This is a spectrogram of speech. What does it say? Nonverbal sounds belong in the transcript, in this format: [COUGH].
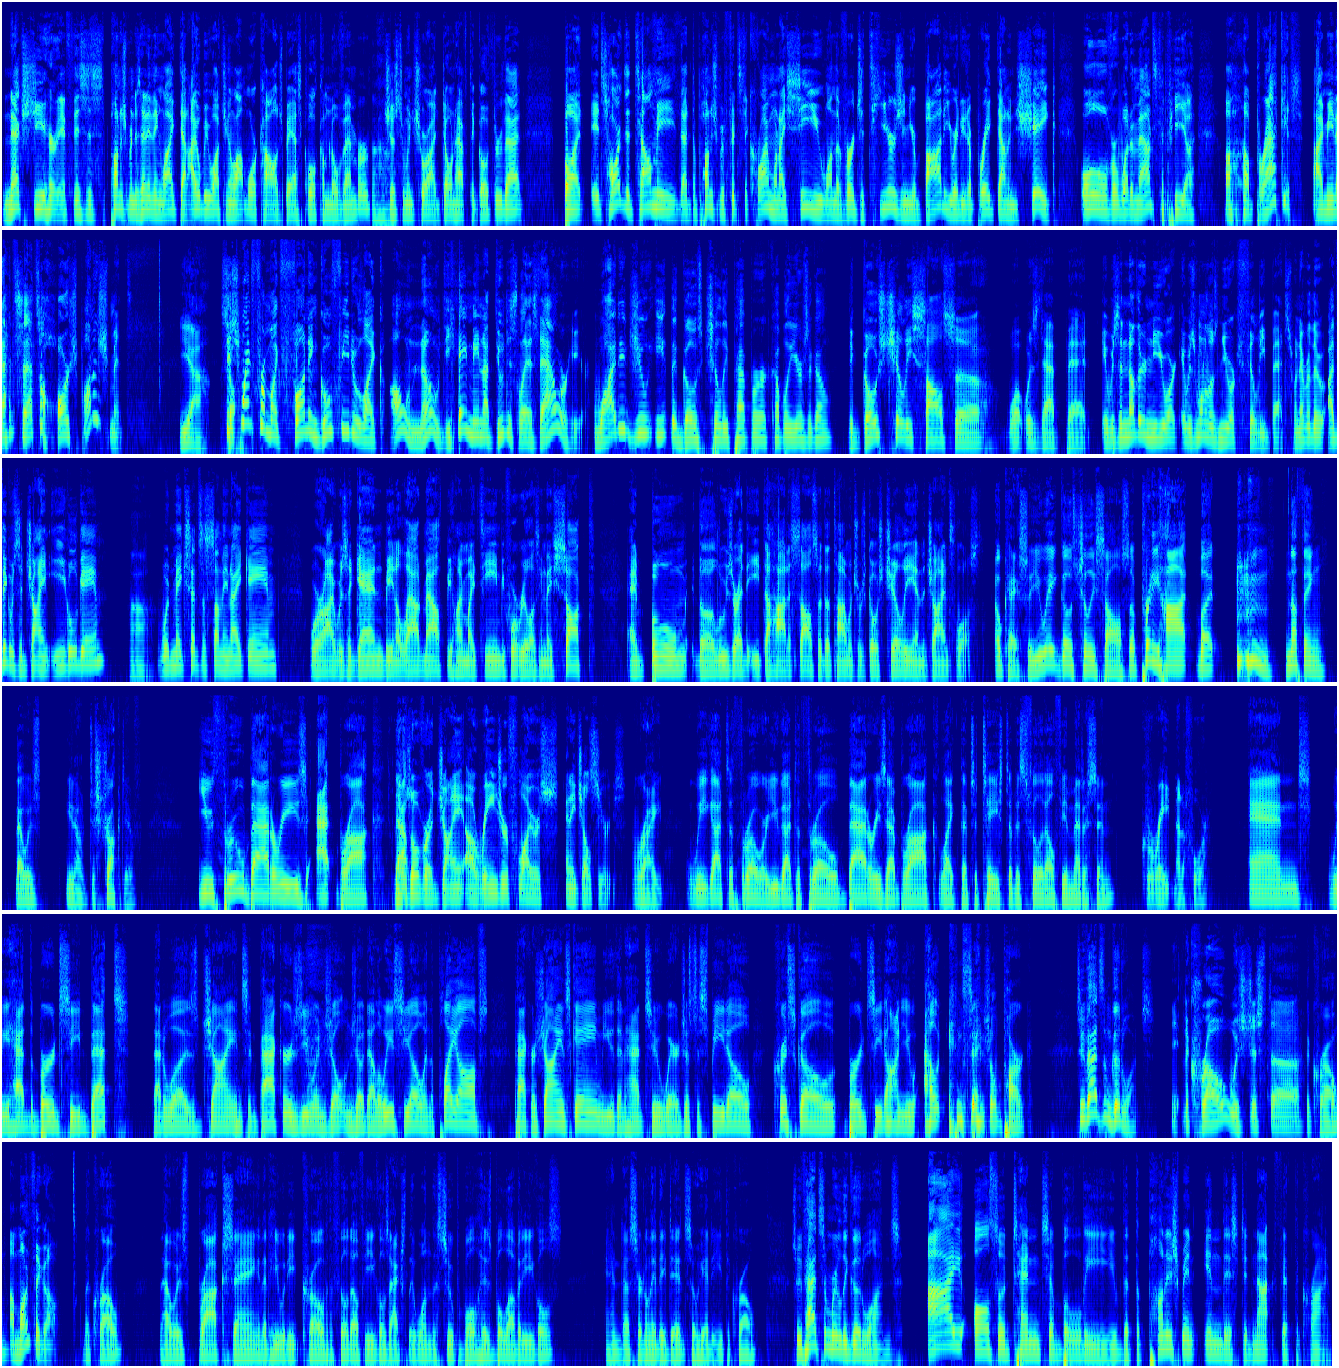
next year, if this is punishment is anything like that, I will be watching a lot more college basketball come November uh-huh. just to ensure I don't have to go through that. But it's hard to tell me that the punishment fits the crime when I see you on the verge of tears and your body ready to break down and shake all over what amounts to be a, a, a bracket. I mean, that's that's a harsh punishment. Yeah. So this went from like fun and goofy to like, oh no, [LAUGHS] DA may not do this last hour here. why did you eat the ghost chili pepper a couple of years ago? The ghost chili salsa. What was that bet? It was another New York. It was one of those New York Philly bets. Whenever the, I think it was a Giant Eagle game. Ah. Would make sense a Sunday night game where I was again being a loudmouth behind my team before realizing they sucked. And boom, the loser had to eat the hottest salsa at the time, which was ghost chili, and the Giants lost. Okay, so you ate ghost chili salsa, pretty hot, but [CLEARS THROAT] nothing that was, you know, destructive. You threw batteries at Brock. That was over a giant uh, Ranger Flyers NHL series. right. We got to throw, or you got to throw batteries at Brock like that's a taste of his Philadelphia medicine. Great metaphor. And we had the bird seed bet. That was Giants and Packers. You and Jolt and Joe D'Aloisio in the playoffs. Packers Giants game. You then had to wear just a Speedo, Crisco, bird seed on you out [LAUGHS] in Central Park. So you've had some good ones. The Crow was just uh, The Crow. a month ago. The Crow. That was Brock saying that he would eat crow if the Philadelphia Eagles actually won the Super Bowl, his beloved Eagles. And uh, certainly they did, so he had to eat the crow. So we've had some really good ones. I also tend to believe that the punishment in this did not fit the crime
